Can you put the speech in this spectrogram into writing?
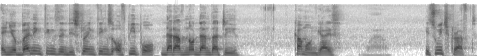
And you're burning things and destroying things of people that have not done that to you. Come on, guys. Wow. It's witchcraft.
